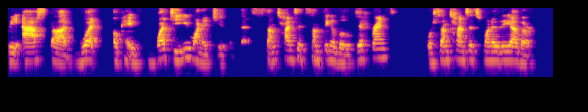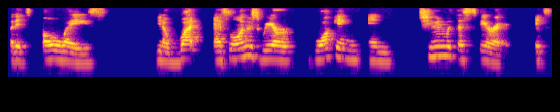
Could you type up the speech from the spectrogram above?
We ask God, what, okay, what do you want to do with this? Sometimes it's something a little different, or sometimes it's one or the other, but it's always, you know, what, as long as we are walking in tune with the spirit, it's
